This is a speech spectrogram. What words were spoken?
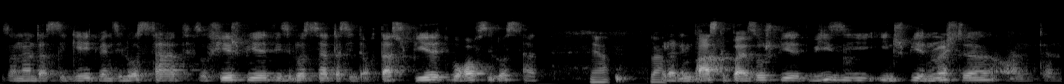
sondern dass sie geht, wenn sie Lust hat, so viel spielt, wie sie Lust hat, dass sie auch das spielt, worauf sie Lust hat. Ja, klar. Oder den Basketball so spielt, wie sie ihn spielen möchte. Und dann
